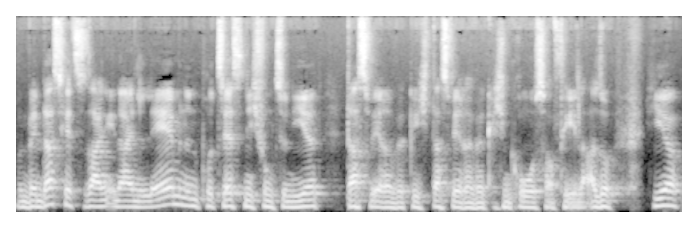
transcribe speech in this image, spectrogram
Und wenn das jetzt sozusagen in einem lähmenden Prozess nicht funktioniert, das wäre wirklich, das wäre wirklich ein großer Fehler. Also hier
